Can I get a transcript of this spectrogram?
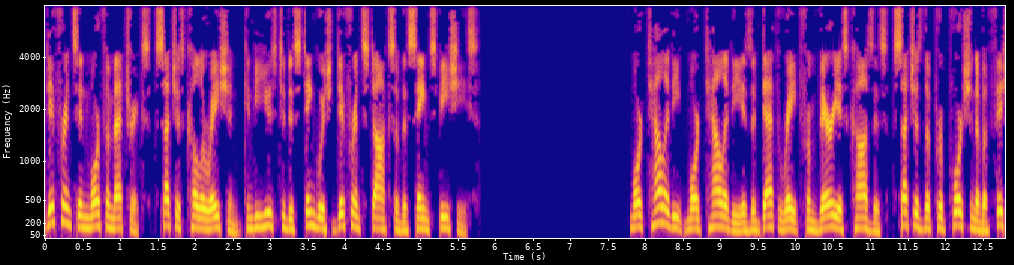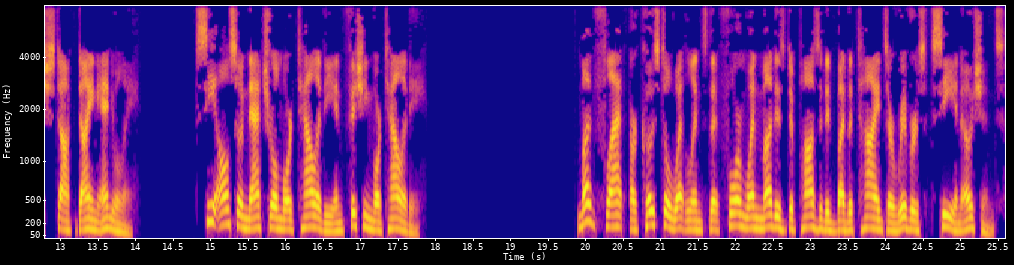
Difference in morphometrics, such as coloration, can be used to distinguish different stocks of the same species. Mortality Mortality is a death rate from various causes, such as the proportion of a fish stock dying annually. See also natural mortality and fishing mortality. Mud flat, are coastal wetlands that form when mud is deposited by the tides or rivers, sea and oceans.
